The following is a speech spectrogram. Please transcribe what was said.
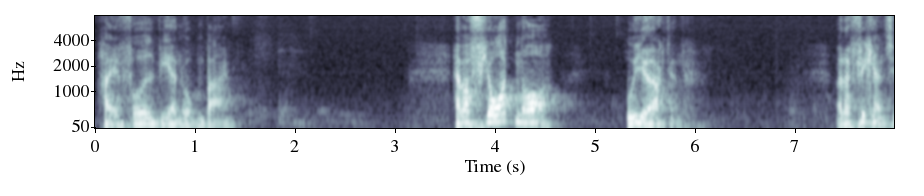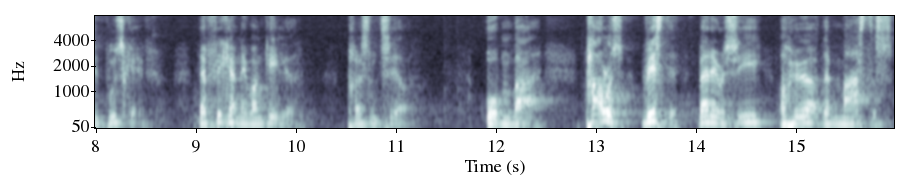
har jeg fået via en åbenbaring. Han var 14 år ude i ørkenen. Og der fik han sit budskab. Der fik han evangeliet præsenteret, åbenbart. Paulus vidste, hvad det vil sige at høre the master's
